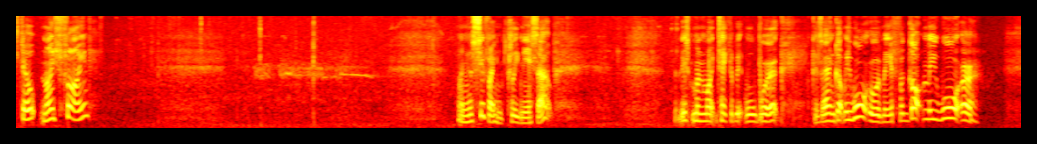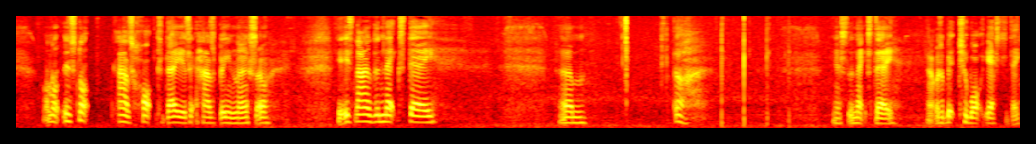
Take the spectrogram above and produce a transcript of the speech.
Still, nice find. I'm going to see if I can clean this up. But this one might take a bit more work because I haven't got me water with me. I forgot me water. Not, it's not as hot today as it has been though, so it is now the next day. Um, oh. Yes, the next day. That was a bit too hot yesterday.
